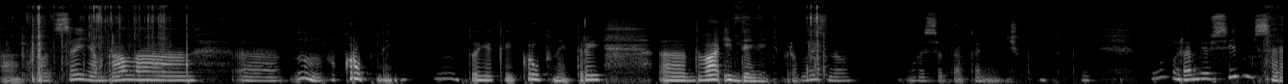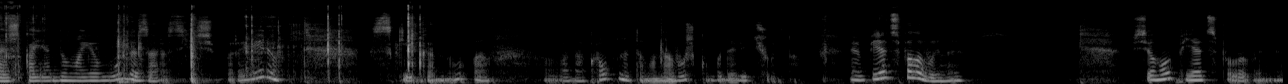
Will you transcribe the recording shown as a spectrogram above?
А, то це я брала е, ну, крупний. Ну, То який крупний, 3, е, 2,9 приблизно висота камінчика. Такий. Ну, грамів 7 сережка, я думаю, буде. Зараз я ще перевірю, скільки. Ну, а, вона крупна, тому на вушку буде відчутно. 5,5. Всього 5,5.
